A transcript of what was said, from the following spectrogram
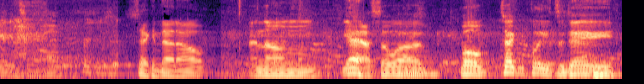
lead, so we're all checking that out. And um, yeah, so uh, well, technically today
